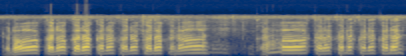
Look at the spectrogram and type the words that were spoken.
カラカラカラカラカラカラカラカラカラカラカラ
